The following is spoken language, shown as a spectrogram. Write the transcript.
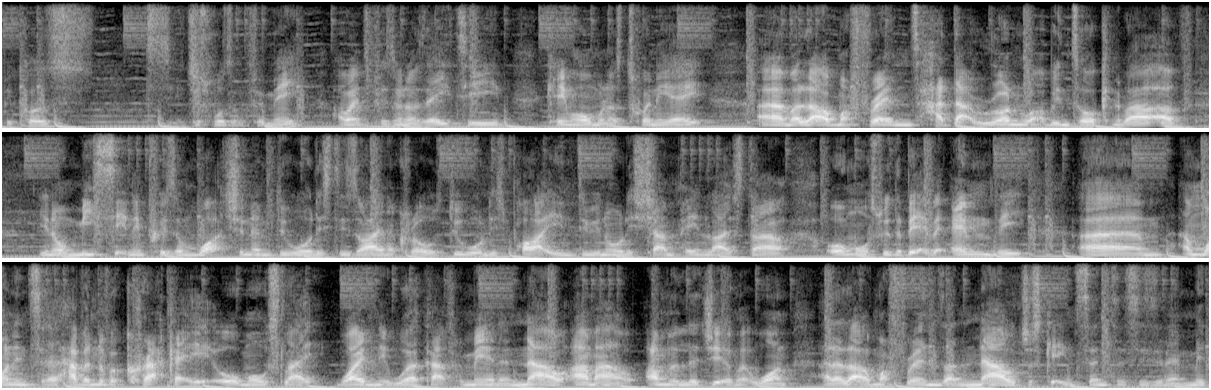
because it just wasn't for me. I went to prison when I was 18, came home when I was 28. Um, a lot of my friends had that run, what I've been talking about, of you know, me sitting in prison watching them do all this designer clothes, do all this partying, doing all this champagne lifestyle, almost with a bit of envy um, and wanting to have another crack at it, almost like, why didn't it work out for me? And then now I'm out, I'm the legitimate one. And a lot of my friends are now just getting sentences in their mid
